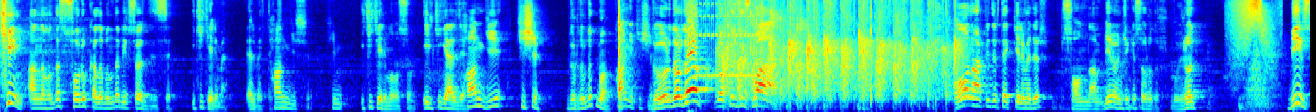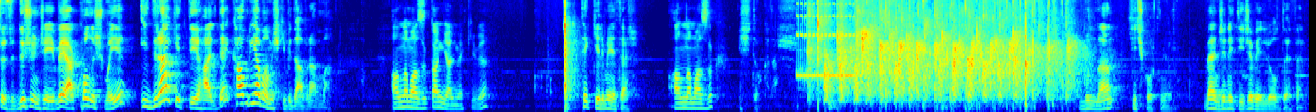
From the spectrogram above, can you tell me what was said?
Kim anlamında soru kalıbında bir söz dizisi. İki kelime elbette. Hangisi? Kim? İki kelime olsun. İlki geldi. Hangi kişi? Durdurduk mu? Hangi kişi? Durdurduk. 900 puan. 10 harflidir tek kelimedir. Sondan bir önceki sorudur. Buyurun. Bir sözü, düşünceyi veya konuşmayı idrak ettiği halde kavrayamamış gibi davranma. Anlamazlıktan gelmek gibi. Tek kelime yeter. Anlamazlık. İşte o kadar. Bundan hiç korkmuyorum. Bence netice belli oldu efendim.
